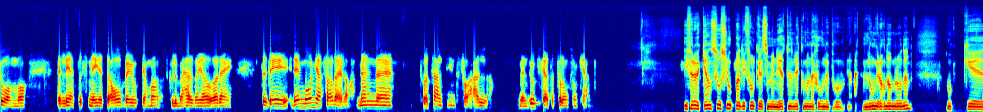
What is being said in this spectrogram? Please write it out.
kommer. Det är lätt och smidigt att avboka om man skulle behöva göra det. Så det är, det är många fördelar men eh, trots allt inte för alla. Men uppskattat för de som kan. I förra veckan så slopade Folkhälsomyndigheten rekommendationer på ja, en lång rad områden. Och eh,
